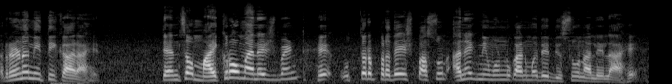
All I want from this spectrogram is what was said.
रणनीतिकार आहेत. त्यांचं मायक्रो मॅनेजमेंट हे उत्तर प्रदेशपासून अनेक निवडणुकांमध्ये दिसून आलेलं आहे.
